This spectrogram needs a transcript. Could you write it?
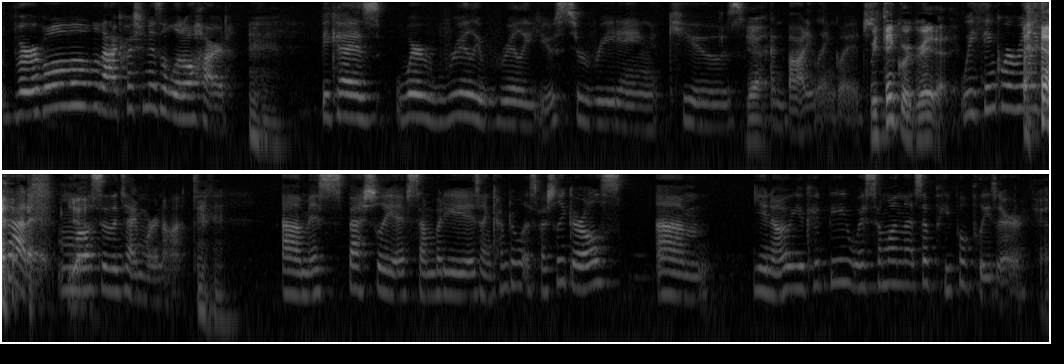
verbal, that question is a little hard Mm-hmm. Because we're really, really used to reading cues Yeah. and body language. We think we're great at it. We think we're really good at it. Yeah. Most of the time, we're not. Mm-hmm. Um, especially if somebody is uncomfortable, especially girls. Um, you know, you could be with someone that's a people pleaser. Yeah.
